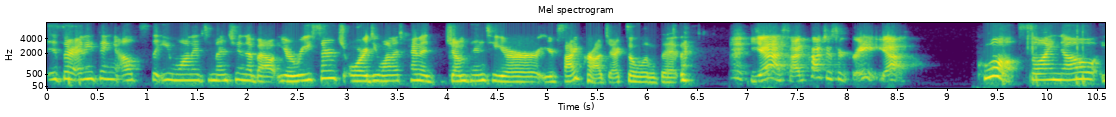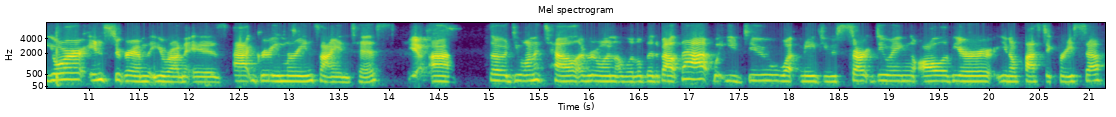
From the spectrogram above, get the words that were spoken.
is there anything else that you wanted to mention about your research, or do you want to kind of jump into your your side project a little bit? Yeah, side projects are great. Yeah. Cool. So I know your Instagram that you run is at Green Marine Scientist. Yes. Uh, so do you want to tell everyone a little bit about that? What you do? What made you start doing all of your, you know, plastic-free stuff?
